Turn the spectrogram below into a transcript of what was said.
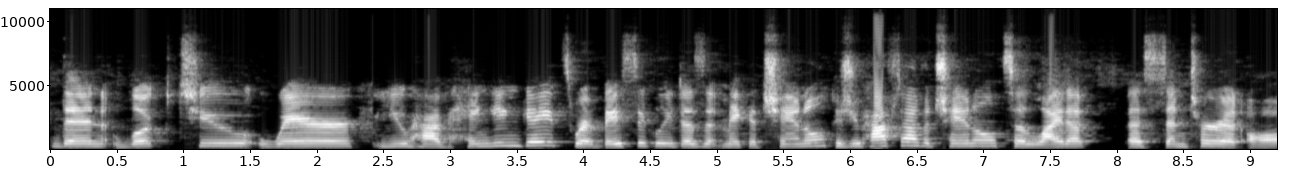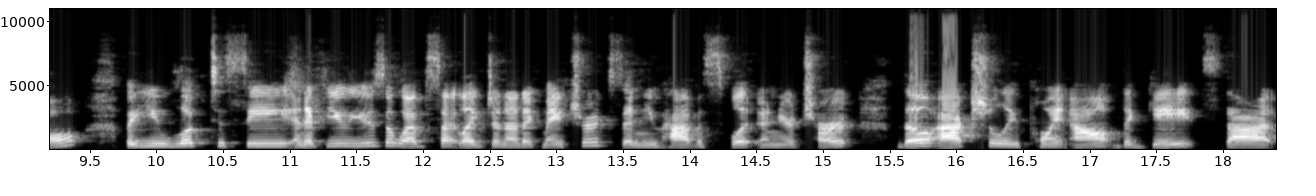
then look to where you have hanging gates where it basically doesn't make a channel because you have to have a channel to light up a center at all. But you look to see and if you use a website like genetic matrix and you have a split in your chart they'll actually point out the gates that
